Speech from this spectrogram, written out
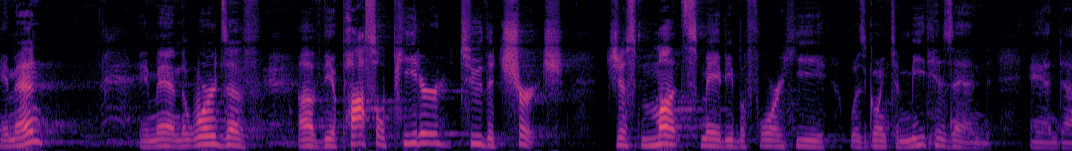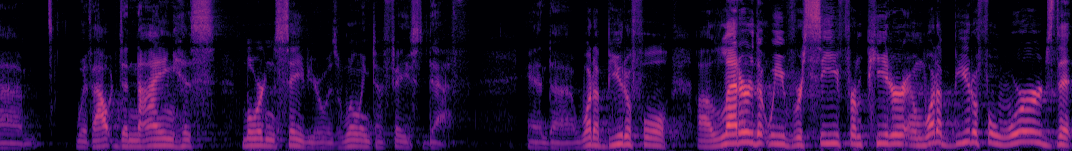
Amen? Amen. Amen. The words of of the Apostle Peter to the church, just months maybe before he was going to meet his end, and um, without denying his Lord and Savior, was willing to face death. And uh, what a beautiful uh, letter that we've received from Peter, and what a beautiful words that,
